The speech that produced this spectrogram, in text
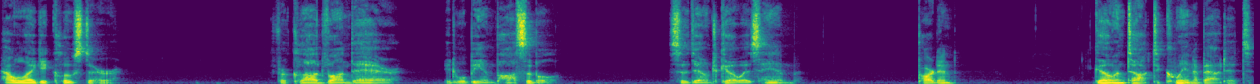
How will I get close to her? For Claude Vendere, it will be impossible. So don't go as him. Pardon? Go and talk to Quinn about it.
